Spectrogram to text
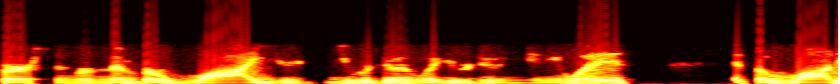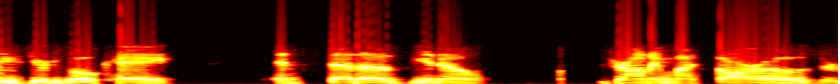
first and remember why you you were doing what you were doing anyways, it's a lot easier to go, okay, instead of, you know, drowning my sorrows or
